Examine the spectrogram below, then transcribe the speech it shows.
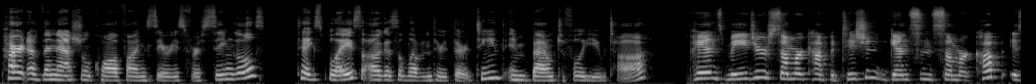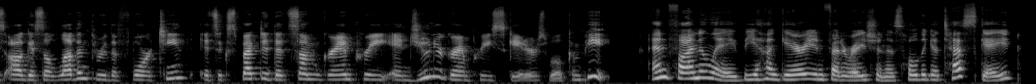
part of the National Qualifying Series for Singles, takes place August 11th through 13th in Bountiful, Utah. Japan's major summer competition, Gensan Summer Cup, is August 11th through the 14th. It's expected that some Grand Prix and Junior Grand Prix skaters will compete. And finally, the Hungarian Federation is holding a test skate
